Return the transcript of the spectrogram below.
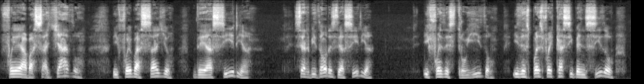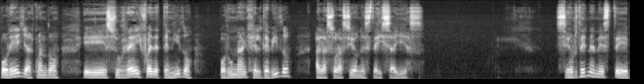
fue avasallado y fue vasallo de Asiria, servidores de Asiria, y fue destruido, y después fue casi vencido por ella cuando eh, su rey fue detenido por un ángel debido a las oraciones de Isaías. Se ordena en este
